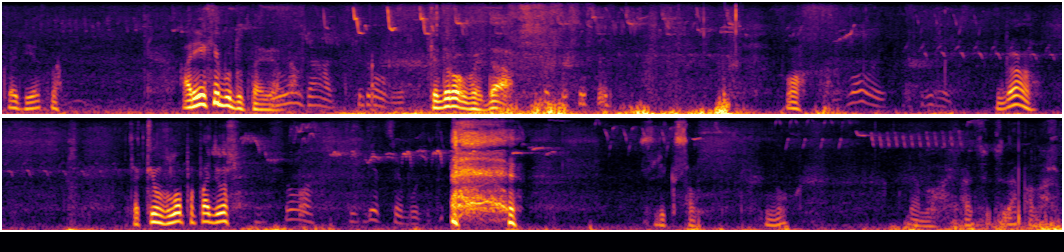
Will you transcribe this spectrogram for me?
Интересно. Орехи будут, наверное. Ну да, кедровые. Кедровые, да. О, да. Таким в лоб попадешь Что? Тебе будет. с Риксом. Ну, куда мы отсюда сюда положим.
